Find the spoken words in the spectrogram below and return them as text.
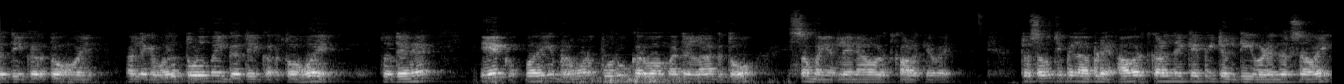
ગતિ કરતો હોય, એટલે કે વર્તુળમય ગતિ કરતો હોય, તો તેને એક પરિભ્રમણ પૂરું કરવા માટે લાગતો સમય, એટલે એને આવર્તકાળ કહેવાય. તો સૌથી પહેલા આપણે આવર્તકાળને કેપિટલ ટી વડે દર્શાવાય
